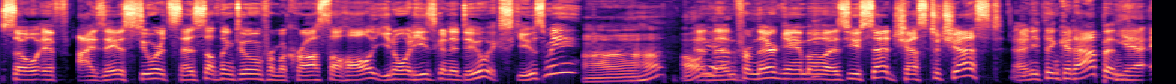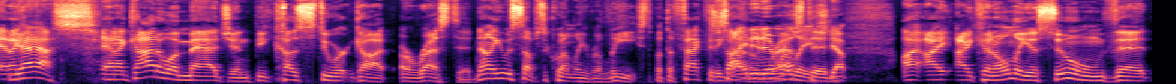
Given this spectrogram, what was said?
So if Isaiah Stewart says something to him from across the hall, you know what he's going to do? Excuse me. Uh huh. Oh and yeah. then from there, Gambo, as you said, chest to chest, anything could happen. yeah, and I, yes. And I got to imagine because Stewart got arrested. Now he was subsequently released, but the fact that he Cited got and arrested, released, yep. I, I I can only assume that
